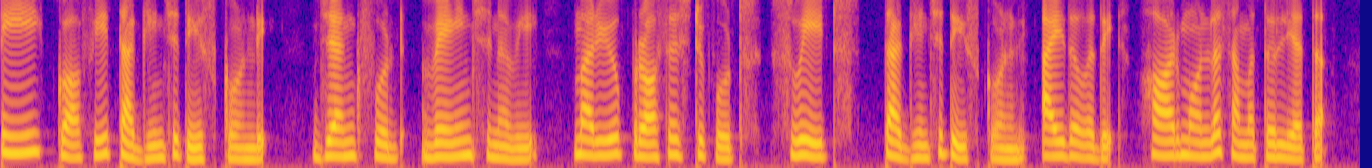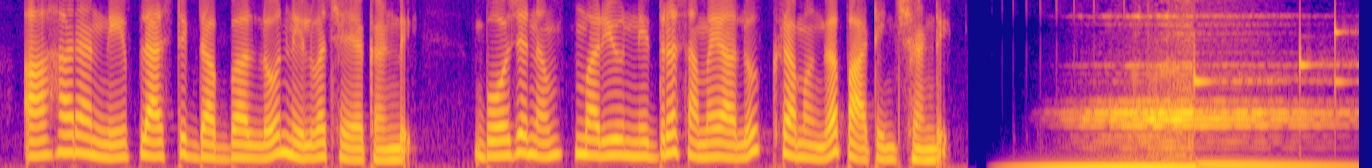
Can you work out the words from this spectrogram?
టీ కాఫీ తగ్గించి తీసుకోండి. జంక్ ఫుడ్ వేయించినవి మరియు ప్రాసెస్డ్ ఫుడ్స్ స్వీట్స్ తగ్గించి తీసుకోండి. ఐదవది హార్మోన్ల సమతుల్యత. ఆహారాన్ని ప్లాస్టిక్ డబ్బాల్లో నిల్వ చేయకండి. భోజనం మరియు నిద్ర సమయాలు క్రమంగా పాటించండి.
